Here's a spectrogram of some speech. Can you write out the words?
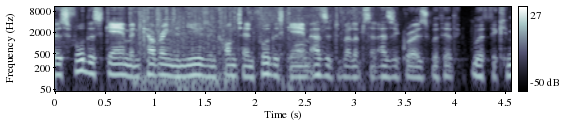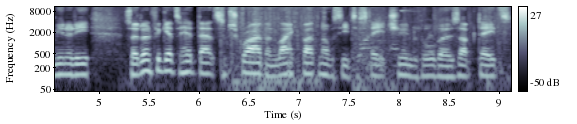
videos for this game and covering the news and content for this game as it develops and as it grows with it, with the community. So don't forget to hit that subscribe and like button, obviously to stay tuned with all those updates.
